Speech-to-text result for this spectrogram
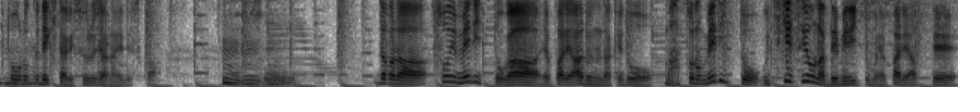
登録できたりするじゃないですか。うんうんう。そうんだから、そういうメリットがやっぱりあるんだけど、まあ、そのメリットを打ち消すようなデメリットもやっぱりあって、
